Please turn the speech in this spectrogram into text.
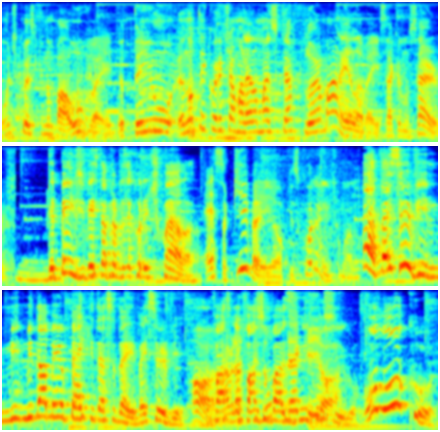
monte de coisa aqui no baú, velho. Eu tenho, eu não tenho corante amarelo, mas tenho a flor amarela, velho. Será que não serve? Depende, vê se dá pra fazer corante com ela. Essa aqui, velho, eu fiz corante, mano. É, vai servir. Me, me dá meio pack dessa daí, vai servir. Ó, eu faço, eu faço o básico consigo. Ô, louco!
